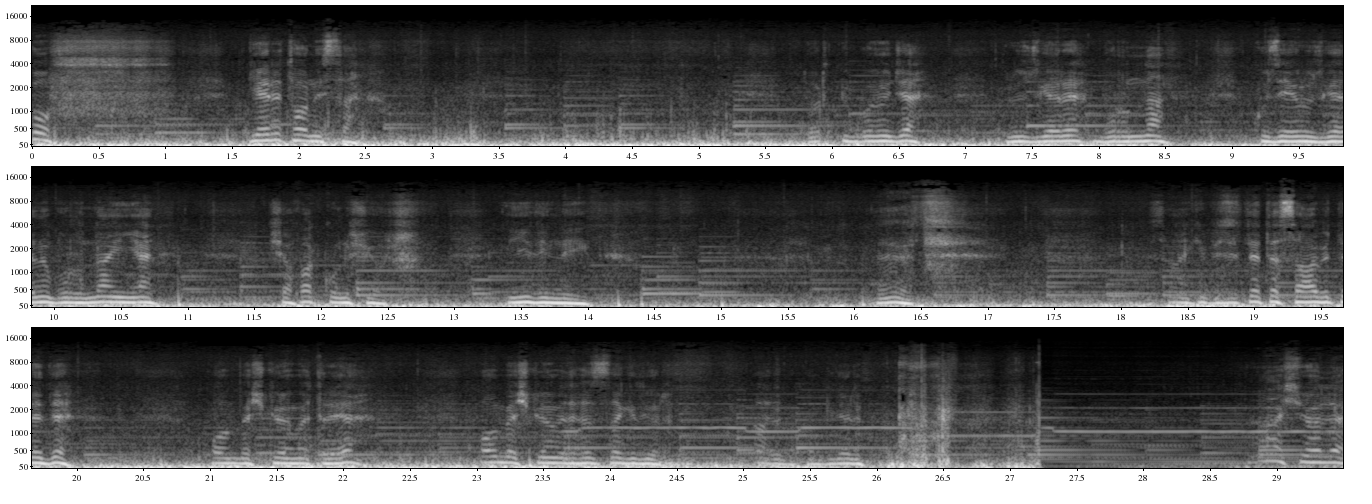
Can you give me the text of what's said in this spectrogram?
of geri tornistan. Dört gün boyunca rüzgarı burundan kuzey rüzgarını burundan yiyen Şafak konuşuyor. İyi dinleyin. Evet. Sanki bisiklete sabitledi 15 kilometreye. 15 kilometre hızla gidiyorum. Hadi bakalım gidelim. Ha şöyle.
